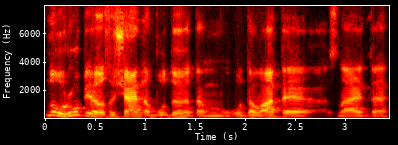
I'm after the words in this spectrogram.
Ну Рубіо, звичайно, буде там удавати, знаєте.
